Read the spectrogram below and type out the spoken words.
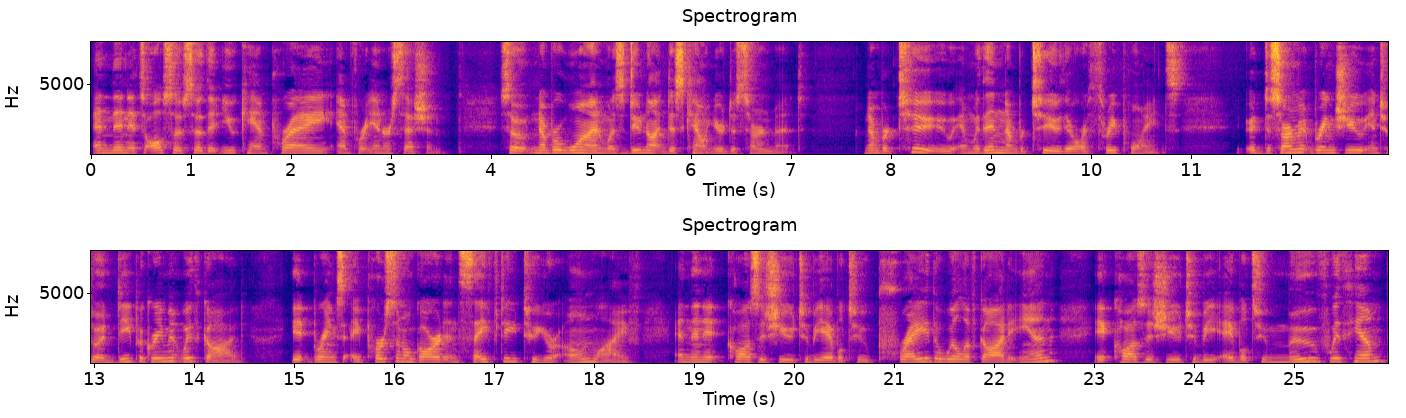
and then it's also so that you can pray and for intercession. So, number one was do not discount your discernment. Number two, and within number two, there are three points. Discernment brings you into a deep agreement with God. It brings a personal guard and safety to your own life. And then it causes you to be able to pray the will of God in. It causes you to be able to move with Him,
